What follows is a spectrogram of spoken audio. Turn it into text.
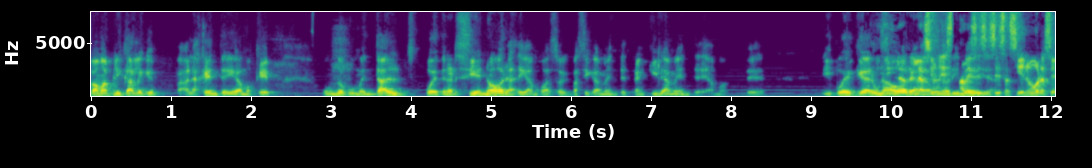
vamos a aplicarle que a la gente, digamos que un documental puede tener 100 horas, digamos, básicamente, tranquilamente, digamos. y puede quedar una hora, una hora y a veces es esa, 100 horas. ¿eh?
